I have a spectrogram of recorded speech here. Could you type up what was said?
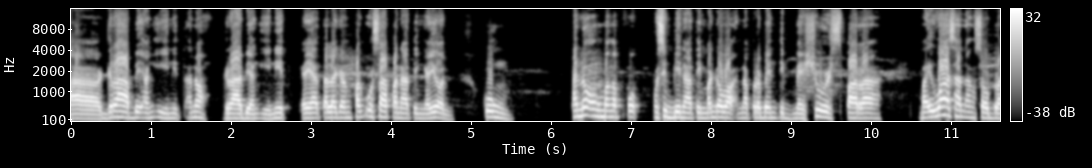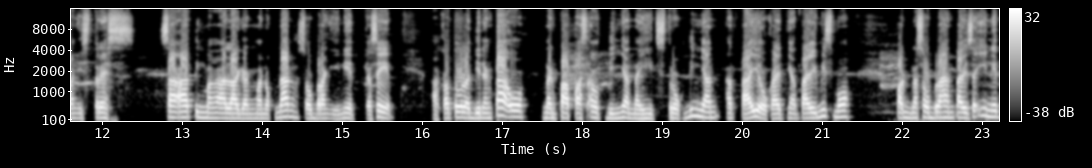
ah, grabe ang init ano grabe ang init kaya talagang pag-usapan natin ngayon kung ano ang mga po- posible nating magawa na preventive measures para maiwasan ang sobrang stress sa ating mga alagang manok ng sobrang init. Kasi ah, katulad din ng tao, nagpapass out din yan, na heat stroke din yan, at tayo, kahit nga tayo mismo, pag nasobrahan tayo sa init,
